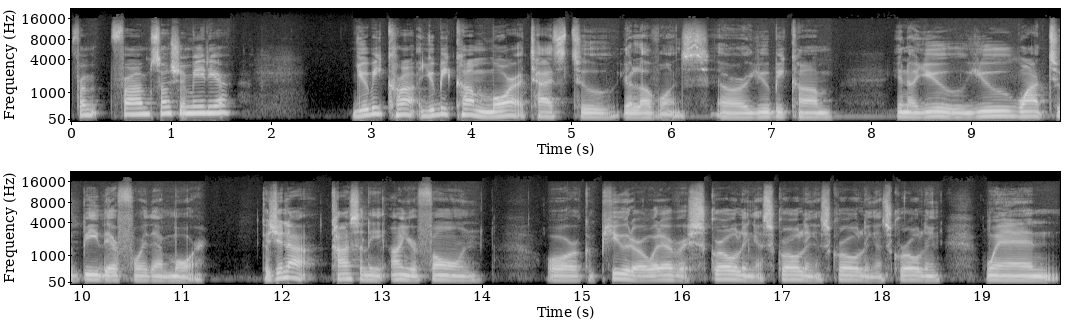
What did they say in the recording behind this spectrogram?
from from social media, you become you become more attached to your loved ones, or you become, you know, you you want to be there for them more, because you're not constantly on your phone or computer or whatever scrolling and scrolling and scrolling and scrolling. When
